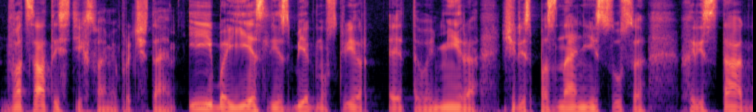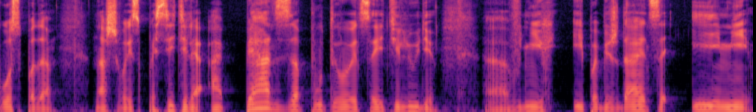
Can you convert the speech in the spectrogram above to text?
20 стих с вами прочитаем. «Ибо если, избегнув сквер этого мира через познание Иисуса Христа, Господа нашего и Спасителя, опять запутываются эти люди э, в них и побеждается ими,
